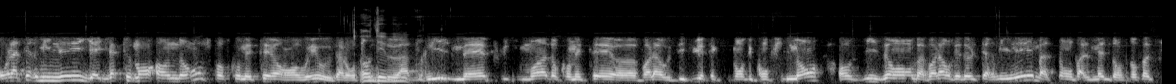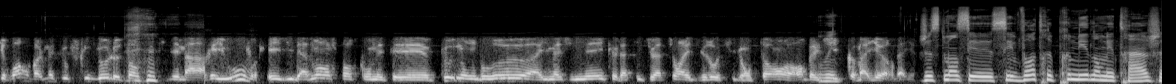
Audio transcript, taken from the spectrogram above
On l'a terminé il y a exactement un an. Je pense qu'on était en, oui, aux alentours Au de avril, mai, plus ou moins. Donc on était euh, voilà au début effectivement du confinement, en se disant bah voilà on vient de le terminer. Maintenant on va le mettre dans, dans un tiroir, on va le mettre au frigo le temps que le cinéma réouvre. Et évidemment, je pense qu'on était peu nombreux à imaginer que la situation allait durer aussi longtemps en Belgique Oui. comme ailleurs d'ailleurs. Justement, c'est c'est votre premier long métrage.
